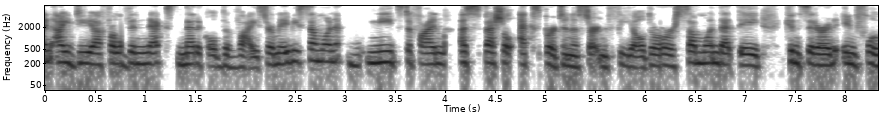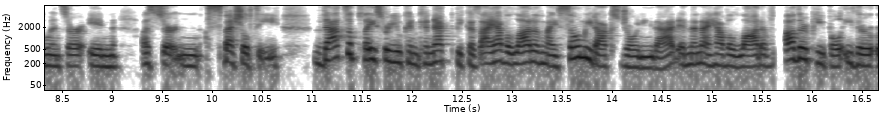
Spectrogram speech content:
an idea for the next medical device, or maybe someone needs to find a special expert in a certain field, or someone that they consider an influencer in a certain specialty. That's a place where you can connect because I have a lot of my SoMe docs joining that. And then I have a lot of other people, either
